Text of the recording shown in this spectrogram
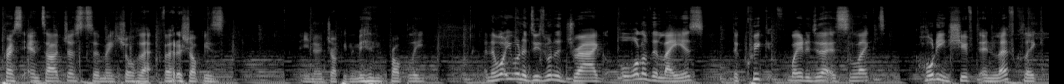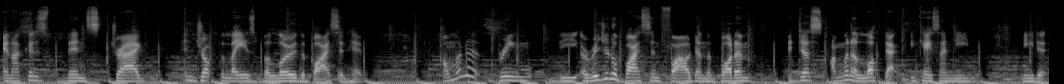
press enter just to make sure that Photoshop is, you know, dropping them in properly. And then what you want to do is you want to drag all of the layers. The quick way to do that is select holding shift and left click and I can then drag and drop the layers below the bison head. I'm gonna bring the original bison file down the bottom and just, I'm gonna lock that in case I need, need it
